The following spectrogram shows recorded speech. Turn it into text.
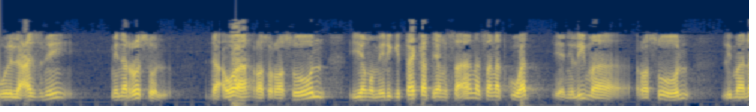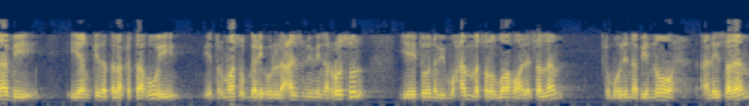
ulil azmi minar rusul. Dakwah rasul-rasul yang memiliki tekad yang sangat-sangat kuat, yakni lima rasul, lima nabi yang kita telah ketahui yang termasuk dari ulul azmi minar rusul yaitu Nabi Muhammad sallallahu alaihi wasallam, kemudian Nabi Nuh alaihi salam,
